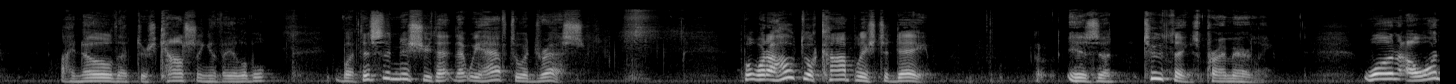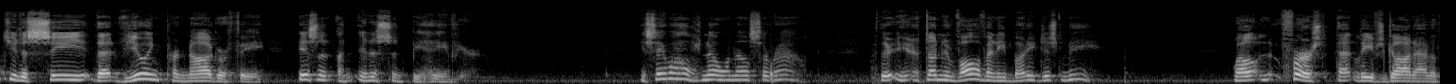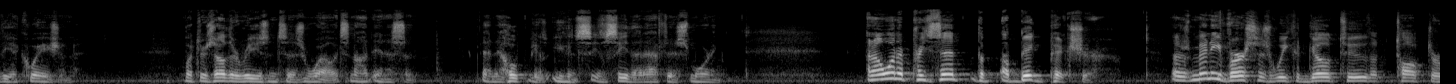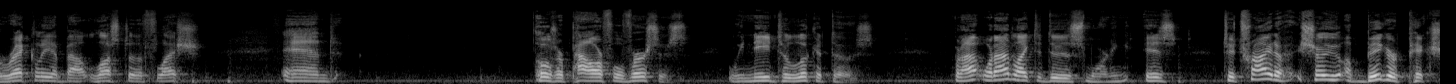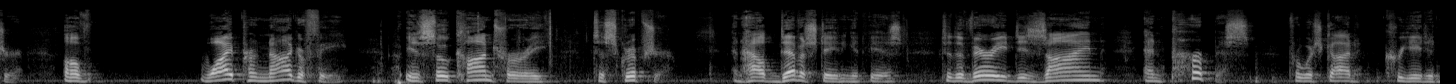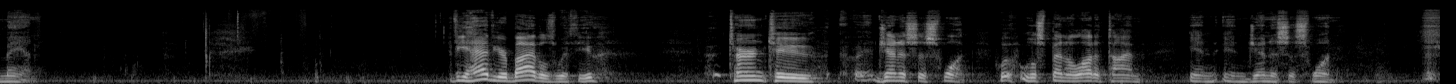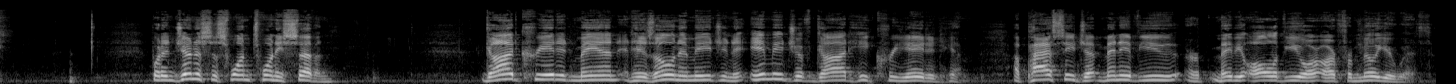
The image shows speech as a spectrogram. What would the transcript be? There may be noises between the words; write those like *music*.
I know that there's counseling available. But this is an issue that, that we have to address. But what I hope to accomplish today is uh, two things primarily. One, I want you to see that viewing pornography isn't an innocent behavior. You say, well, there's no one else around. it doesn't involve anybody, just me. Well, first, that leaves God out of the equation. But there's other reasons as well. It's not innocent. And I hope you can see, see that after this morning. And I want to present the, a big picture. There's many verses we could go to that talk directly about lust of the flesh, and those are powerful verses. We need to look at those. But I, what I'd like to do this morning is to try to show you a bigger picture of why pornography is so contrary to Scripture and how devastating it is to the very design and purpose for which God created man. If you have your Bibles with you, turn to Genesis 1. We'll spend a lot of time in, in Genesis 1. But in Genesis 1:27, God created man in his own image, in the image of God he created him. A passage that many of you, or maybe all of you, are, are familiar with.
